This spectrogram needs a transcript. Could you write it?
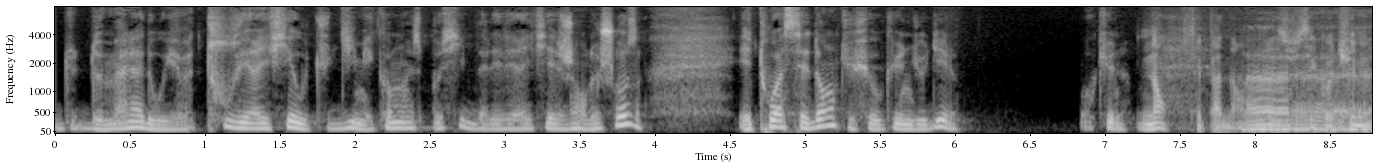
de, de malade où il va tout vérifier, où tu te dis mais comment est-ce possible d'aller vérifier ce genre de choses? Et toi, cédant, tu fais aucune due deal, aucune. Non, c'est pas non. Euh, c'est qu'aucune.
